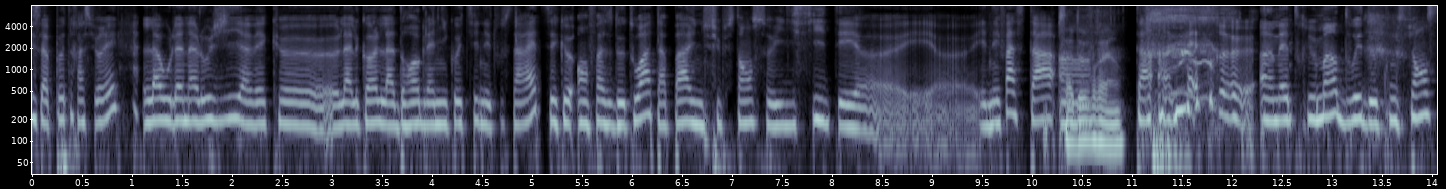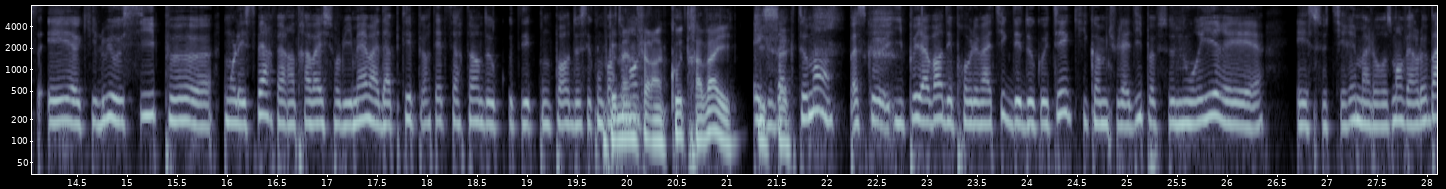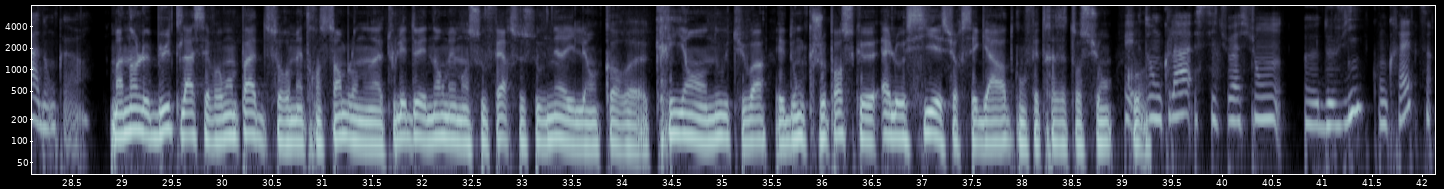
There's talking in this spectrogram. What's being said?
si ça peut te rassurer, là où l'analogie avec euh, l'alcool, la drogue, la nicotine et tout s'arrête, c'est que en face de toi, t'as pas une substance illicite et, euh, et, euh, et néfaste. T'as ça un, devrait hein. t'as un être, un être humain doué de conscience et qui lui aussi peut, on l'espère, faire un travail sur lui-même, adapter peut-être certains de, des compor- de ses On peut comportements. même faire un co-travail. Qui sait Exactement, parce que il peut y avoir des problématiques des deux côtés qui, comme tu l'as dit, peuvent se nourrir et, et se tirer malheureusement vers le bas. Donc, euh, Maintenant, le but, là, c'est vraiment pas de se remettre ensemble. On en a tous les deux énormément souffert. Ce souvenir, il est encore euh, criant en nous, tu vois. Et donc, je pense que elle aussi est sur ses gardes, qu'on fait très attention. Et donc là, situation euh, de vie concrète.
